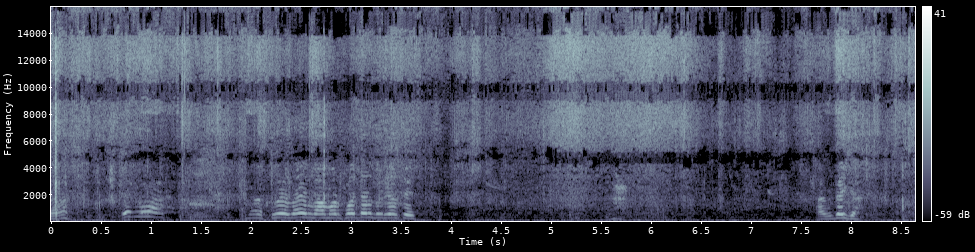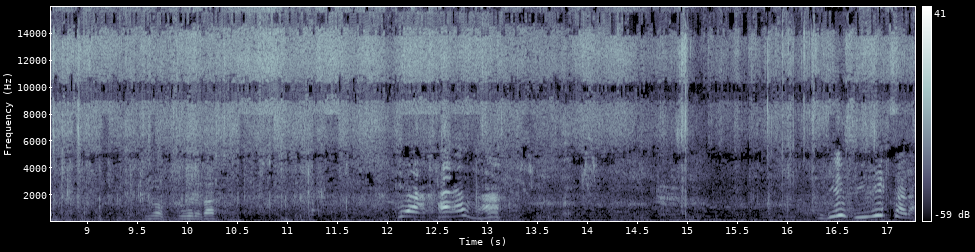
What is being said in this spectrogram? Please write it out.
না তুই ভাই আমার ফয়দান ধরে আছে This is it, cara.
